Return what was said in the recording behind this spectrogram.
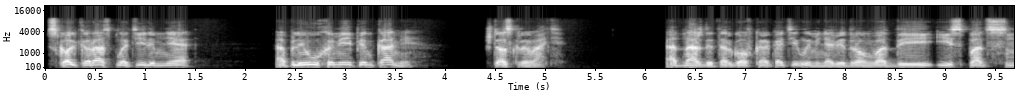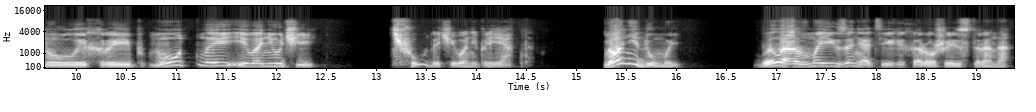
Сколько раз платили мне оплеухами и пинками? Что скрывать? Однажды торговка окатила меня ведром воды из-под снулых рыб, мутный и вонючий. Тьфу, до чего неприятно. Но не думай. Была в моих занятиях и хорошая сторона.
